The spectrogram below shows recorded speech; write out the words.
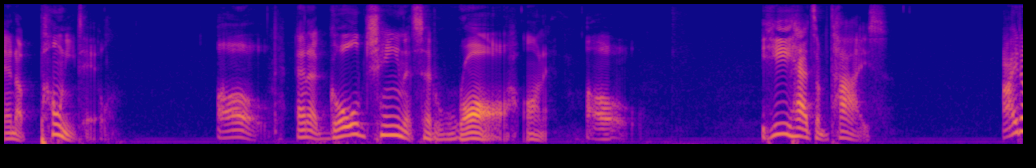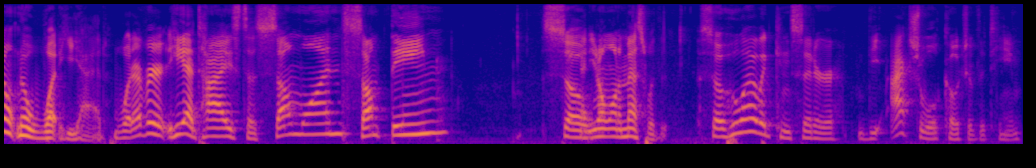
and a ponytail Oh. and a gold chain that said raw on it. Oh. He had some ties. I don't know what he had. Whatever he had ties to someone, something, So and you don't want to mess with it. so who I would consider the actual coach of the team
